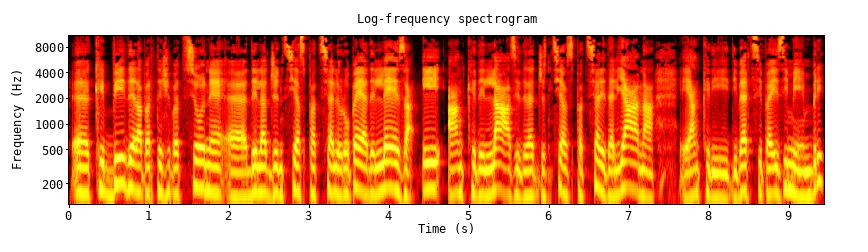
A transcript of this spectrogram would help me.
eh, che vede la partecipazione eh, dell'Agenzia Spaziale Europea, dell'ESA e anche dell'ASI, dell'Agenzia Spaziale Italiana e anche di diversi Paesi membri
